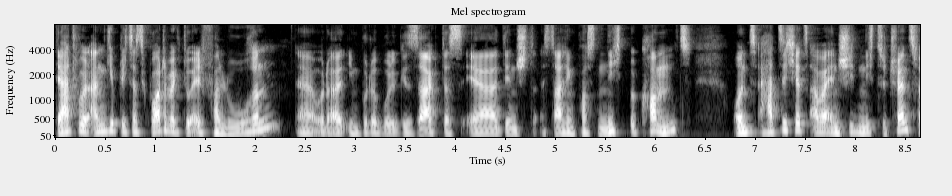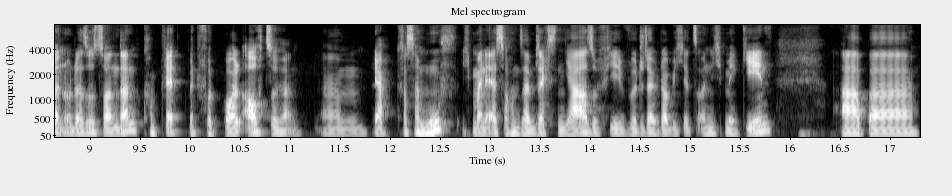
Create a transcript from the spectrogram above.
der hat wohl angeblich das Quarterback-Duell verloren äh, oder ihm wurde wohl gesagt, dass er den Starting-Posten nicht bekommt und hat sich jetzt aber entschieden, nicht zu transfern oder so, sondern komplett mit Football aufzuhören. Ähm, ja, krasser Move. Ich meine, er ist auch in seinem sechsten Jahr, so viel würde da, glaube ich, jetzt auch nicht mehr gehen. Aber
